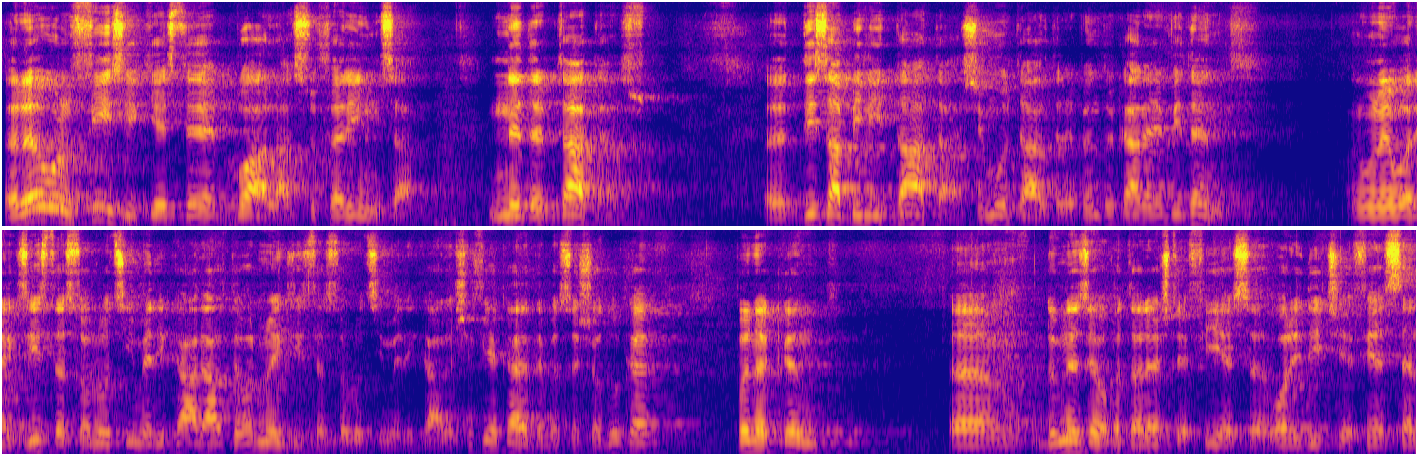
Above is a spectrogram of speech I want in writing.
Răul fizic este boala, suferința, nedreptatea, dizabilitatea și multe altele, pentru care, evident, uneori există soluții medicale, alteori nu există soluții medicale și fiecare trebuie să-și o ducă până când um, Dumnezeu hotărăște fie să o ridice, fie să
